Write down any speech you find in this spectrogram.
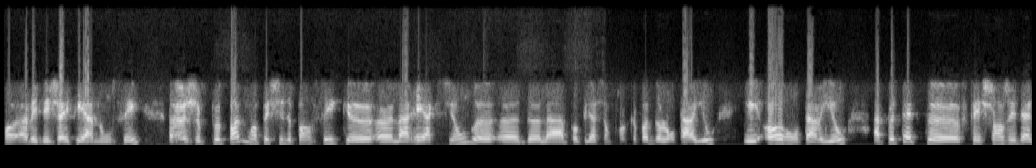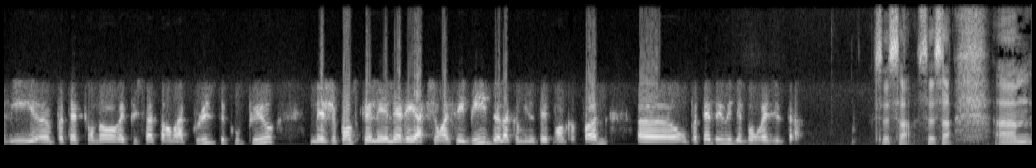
avaient déjà été annoncées. je ne peux pas m'empêcher de penser que la réaction de, de, la population francophone de l'Ontario et hors Ontario a peut-être fait changer d'avis. peut-être qu'on aurait pu s'attendre à plus de coupures, mais je pense que les, les réactions assez vives de la communauté francophone euh, ont peut-être eu des bons résultats. C'est ça, c'est ça. Euh,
